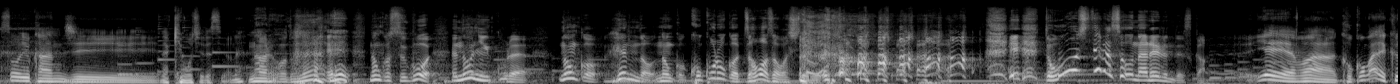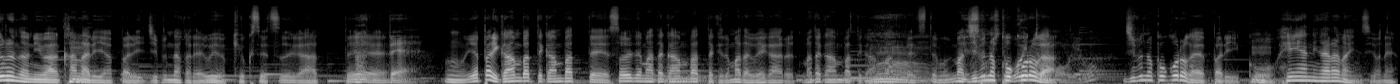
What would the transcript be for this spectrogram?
そういう感じな気持ちですよね。なるほどね。えなんかすごい。え何これ。なんか変だ。なんか心がざわざわしてる。えどうしたらそうなれるんですか？いやいやまあここまで来るのにはかなりやっぱり自分の中で紆余曲折があって,、あって。うん、やっぱり頑張って頑張ってそれでまた頑張ったけどまだ上がある。また頑張って頑張ってっつっても、まあ、自分の心が自分の心がやっぱりこう、うん。平安にならないんですよね。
